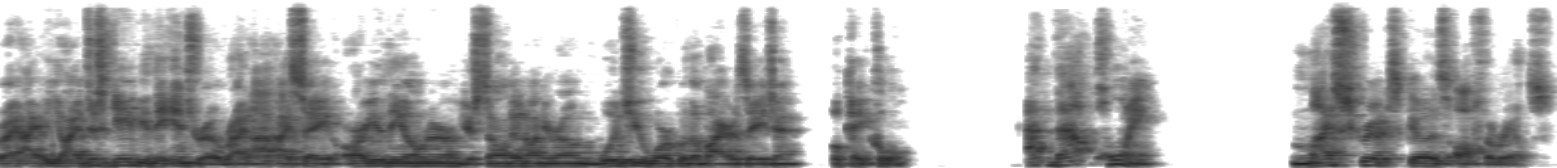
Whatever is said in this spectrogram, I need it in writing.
right, I, I just gave you the intro, right? I, I, say, are you the owner? You're selling it on your own. Would you work with a buyer's agent? Okay, cool. At that point, my script goes off the rails.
